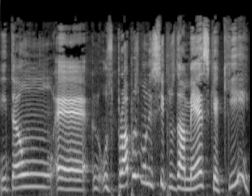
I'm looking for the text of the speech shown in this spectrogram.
Então, é, os próprios municípios da MESC aqui,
